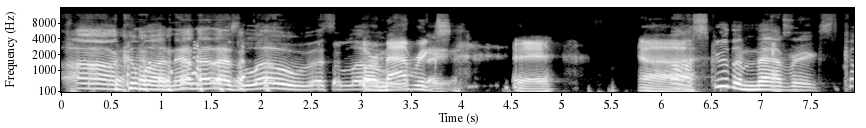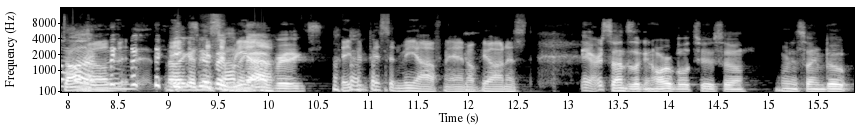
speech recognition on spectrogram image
Oh, come on. Now that, that's low. That's low. or Mavericks. Eh. Oh, Uh, screw the Mavericks. Come Dom, on. no, no, I gotta do Pissing Pissing me me off. Mavericks. they've been pissing me off, man. I'll be honest. Hey, our Suns looking horrible too, so we're in the same boat.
